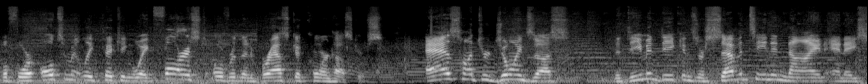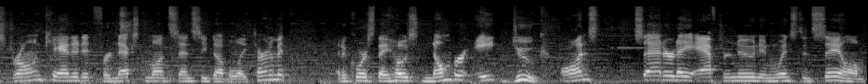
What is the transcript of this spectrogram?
before ultimately picking Wake Forest over the Nebraska Cornhuskers. As Hunter joins us, the Demon Deacons are 17 and 9 and a strong candidate for next month's NCAA tournament. And of course, they host number eight Duke on Saturday afternoon in Winston-Salem,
